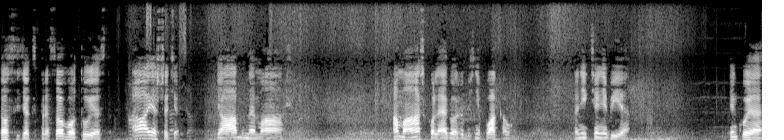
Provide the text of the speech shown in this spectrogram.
dosyć ekspresowo. Tu jest. A, jeszcze cię. Jabne masz. A masz, kolego, żebyś nie płakał, że nikt cię nie bije. Dziękuję.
